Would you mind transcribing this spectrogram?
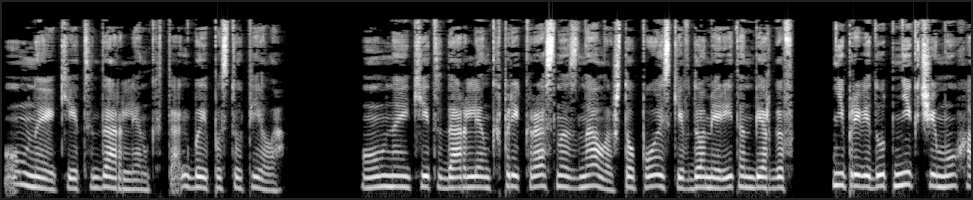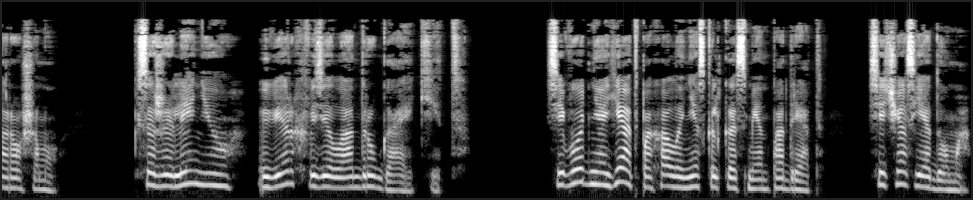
Умная Кит Дарлинг так бы и поступила. Умная Кит Дарлинг прекрасно знала, что поиски в доме Риттенбергов не приведут ни к чему хорошему. К сожалению, верх взяла другая Кит. Сегодня я отпахала несколько смен подряд. Сейчас я дома.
